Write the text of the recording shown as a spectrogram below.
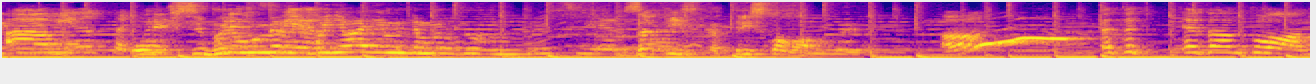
А, Упс, вы умерли, вы не- не- не- Записка, три слова вам даю. Это, это Антуан.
